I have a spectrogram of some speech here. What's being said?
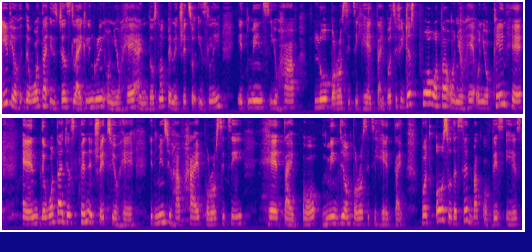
If your the water is just like lingering on your hair and does not penetrate so easily, it means you have low porosity hair type. But if you just pour water on your hair on your clean hair and the water just penetrates your hair it means you have high porosity hair type or medium porosity hair type. But also the setback of this is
